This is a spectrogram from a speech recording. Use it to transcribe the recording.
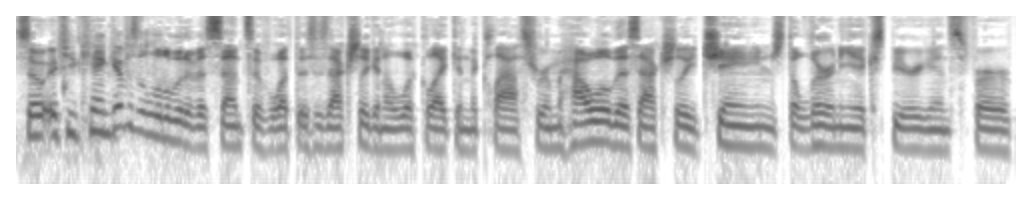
So, if you can give us a little bit of a sense of what this is actually going to look like in the classroom, how will this actually change the learning experience for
